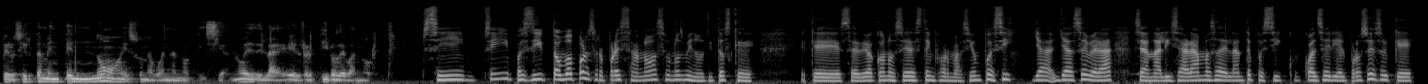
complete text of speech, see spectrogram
pero ciertamente no es una buena noticia, ¿no? El, el retiro de Banorte. Sí, sí, pues sí, tomó por sorpresa, ¿no? Hace unos minutitos que, que se dio a conocer esta información, pues sí, ya, ya se verá, se analizará más adelante, pues sí, cuál sería el proceso y que,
